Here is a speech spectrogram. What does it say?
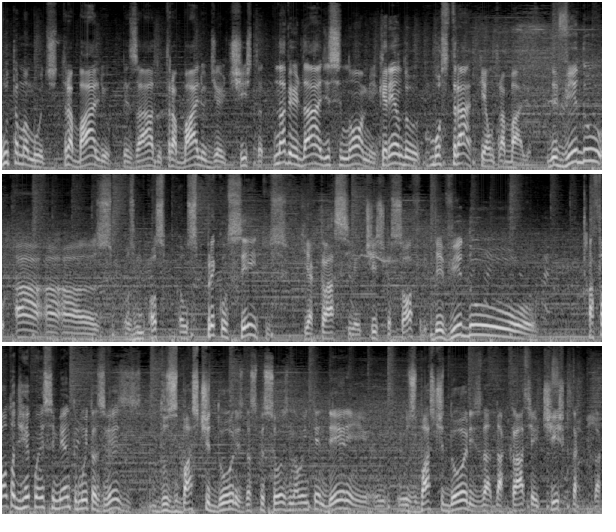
Labuta Mamute, trabalho pesado, trabalho de artista. Na verdade, esse nome querendo mostrar que é um trabalho, devido a, a, aos, aos, aos preconceitos que a classe artística sofre, devido a falta de reconhecimento, muitas vezes, dos bastidores, das pessoas não entenderem os bastidores da, da classe artística, da, da,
